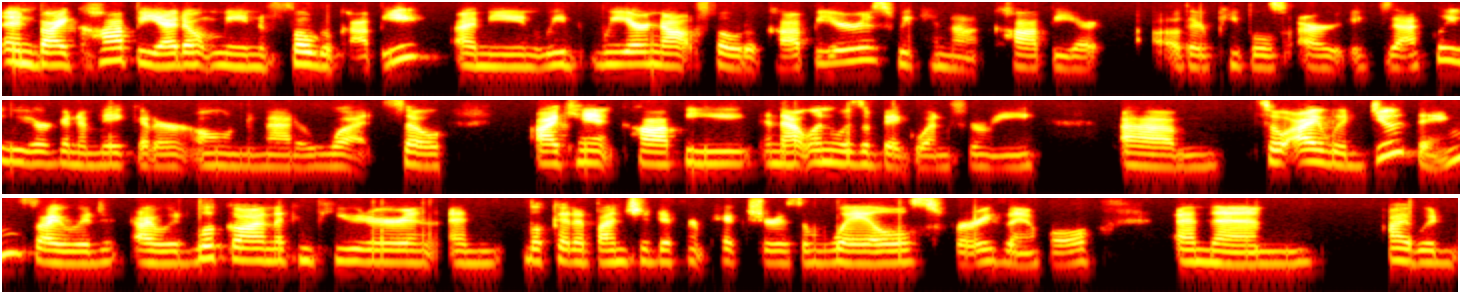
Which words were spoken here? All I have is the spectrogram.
and by copy i don't mean photocopy. I mean we we are not photocopiers. We cannot copy our, other people's art exactly. We are going to make it our own no matter what. So i can't copy and that one was a big one for me. Um, so i would do things. I would i would look on the computer and, and look at a bunch of different pictures of whales for example and then i would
